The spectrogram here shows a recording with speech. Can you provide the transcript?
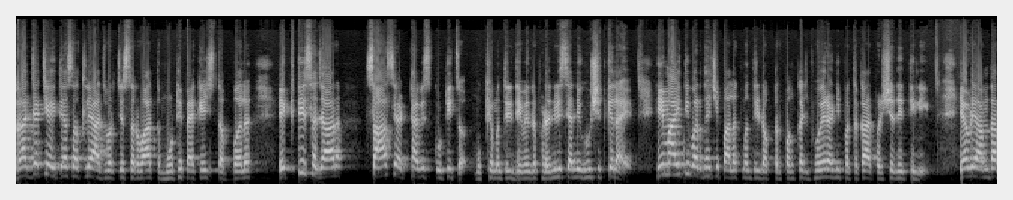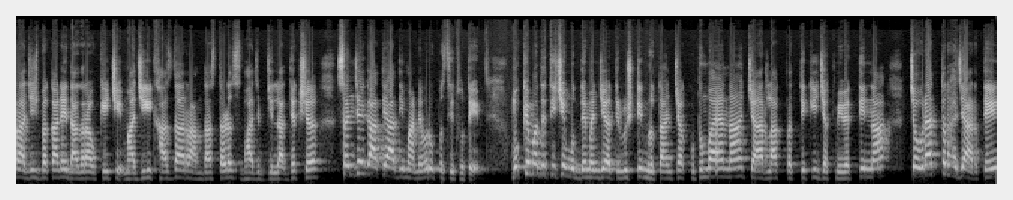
राज्याच्या इतिहासातले आजवरचे सर्वात मोठे पॅकेज तब्बल एकतीस हजार सहाशे अठ्ठावीस कोटीचं मुख्यमंत्री देवेंद्र फडणवीस यांनी घोषित केलं आहे ही माहिती वर्ध्याचे पालकमंत्री डॉक्टर पंकज भोयर यांनी पत्रकार परिषदेत दिली. यावेळी आमदार राजेश बकाने दादाराव केची माजी खासदार रामदास तडस भाजप जिल्हाध्यक्ष संजय गाते आदी मान्यवर उपस्थित होते. मुख्य मदतीचे मुद्दे म्हणजे अतिवृष्टी मृतांच्या कुटुंबायांना चार लाख प्रत्येकी जखमी व्यक्तींना चौऱ्याहत्तर हजार ते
